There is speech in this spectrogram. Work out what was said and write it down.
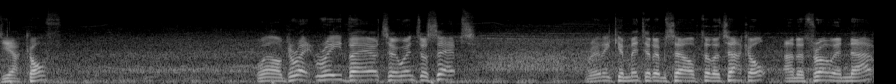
Diakov. Well, great read there to intercept. Really committed himself to the tackle. And a throw in now.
